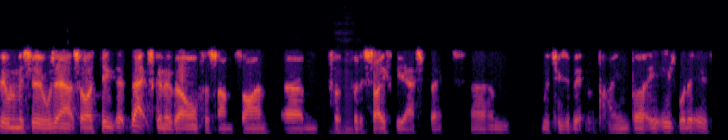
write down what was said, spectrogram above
building materials out. So I think that that's going to go on for some time um, for, mm-hmm. for, the safety aspect, um, which is a bit of a pain, but it is what it is.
